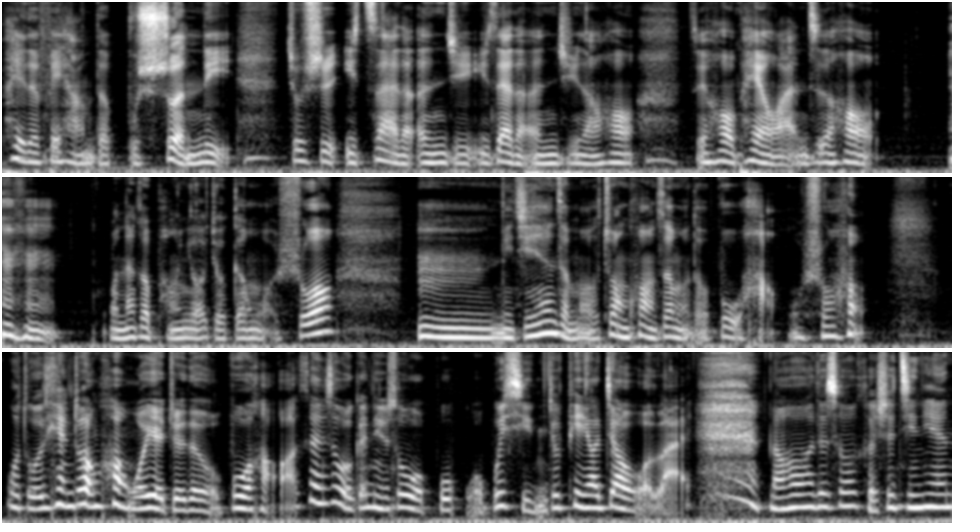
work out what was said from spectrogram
配的非常的不顺利，就是一再的 NG，一再的 NG。然后最后配完之后，我那个朋友就跟我说：“嗯，你今天怎么状况这么的不好？”我说。我昨天状况我也觉得我不好啊，但是我跟你说我不我不行，你就偏要叫我来，然后他就说，可是今天，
